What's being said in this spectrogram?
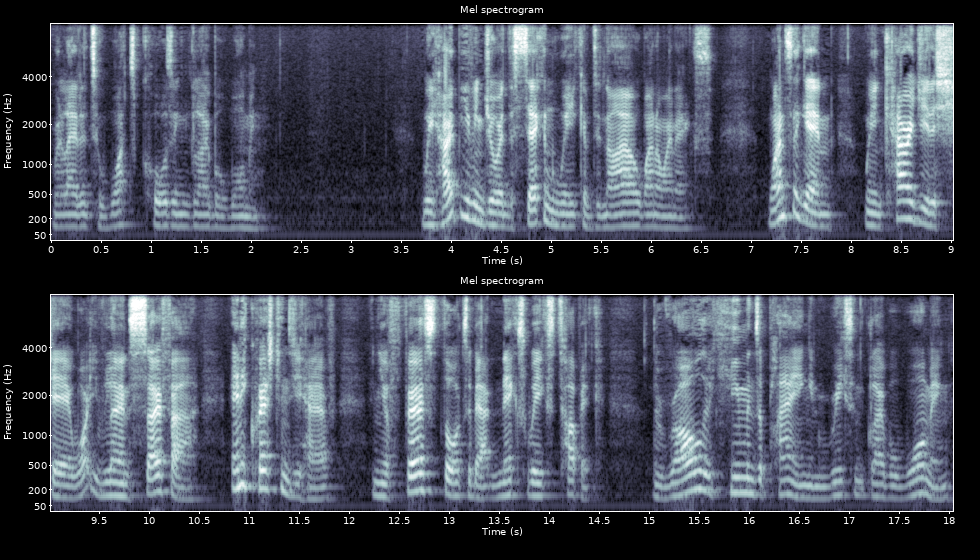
related to what's causing global warming. We hope you've enjoyed the second week of Denial 101X. Once again, we encourage you to share what you've learned so far, any questions you have, and your first thoughts about next week's topic, the role that humans are playing in recent global warming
